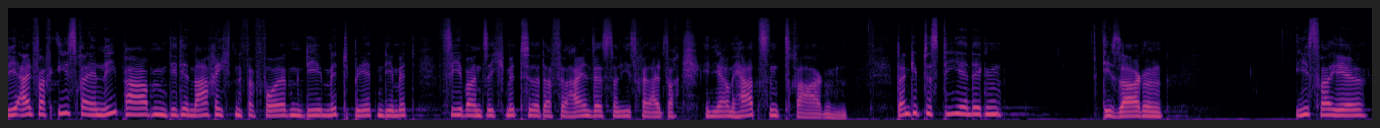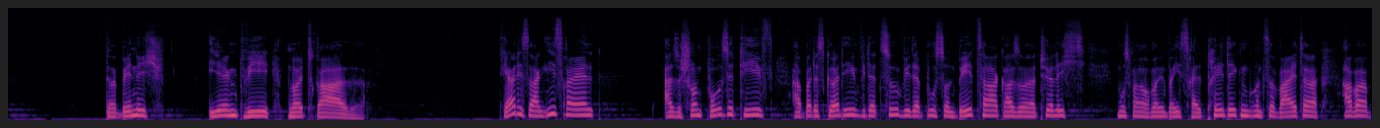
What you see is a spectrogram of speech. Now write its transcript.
die einfach Israel lieb haben, die die Nachrichten verfolgen, die mitbeten, die mitfiebern, sich mit äh, dafür einsetzen und Israel einfach in ihrem Herzen tragen. Dann gibt es diejenigen, die sagen, Israel, da bin ich irgendwie neutral. Ja, die sagen Israel, also schon positiv, aber das gehört irgendwie dazu, wie der Buß- und Betag. Also natürlich muss man auch mal über Israel predigen und so weiter, aber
